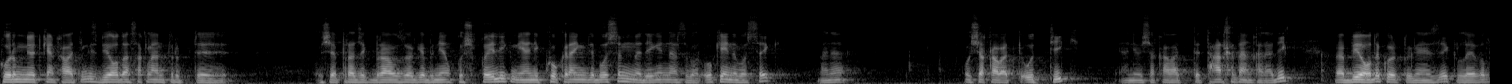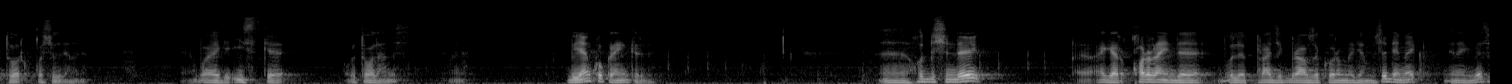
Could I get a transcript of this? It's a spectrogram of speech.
ko'rinmayotgan qavatingiz bu yoqda saqlanib turibdi. O'sha project brauzerga buni ham qo'shib qo'yaylikmi? Ya'ni ko'k rangda bo'lsinmi degan narsa bor. Okni bossak mana o'sha qavatga o'tdik. Ya'ni o'sha qavatni tarxidan qaradik va bu yoqda ko'rib turganingizdek level to'rt qo'shildi mana. Boyagi istga o'tib olamiz. Mana. Bu ham ko'k rang kirdi xuddi shunday e, agar qora rangda bo'lib project browser ko'rinmagan bo'lsa demak demak biz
